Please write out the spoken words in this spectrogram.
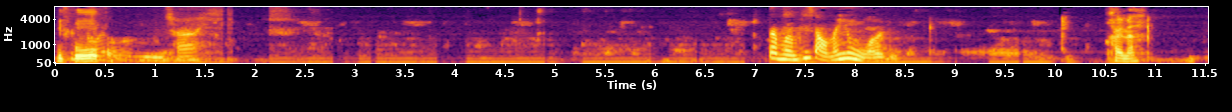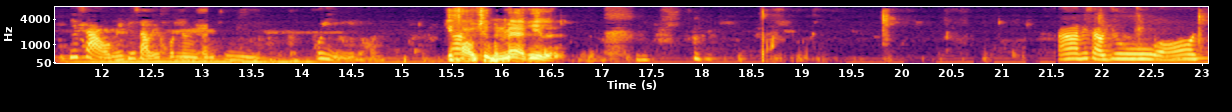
พี่ปูใช่แต่เหมือนพี่เสาวไม่อยู่อะใครนะพี่สาวมีพี่สาวอีกคนหนึ่งเป็นพี่ผู้หญิงอีกคน พี่สาวชื่อเหมือนแม่พี่เลย อ่า พี่สาวยูอ๋อโอเค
